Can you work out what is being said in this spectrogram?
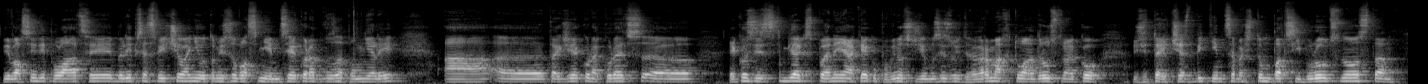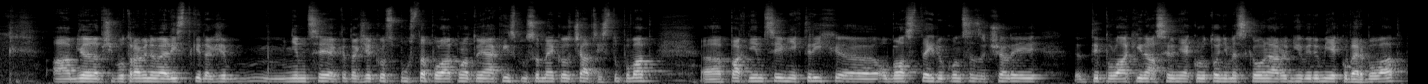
kdy vlastně ty Poláci byli přesvědčovaní o tom, že jsou vlastně Němci, akorát to zapomněli. A takže jako nakonec e, jako s tím jak spojené nějaké jako povinnosti, že musí zůstat ve Wehrmachtu a na druhou stranu jako, že to je čest být Němcem a že tomu patří budoucnost a, a měli lepší potravinové lístky, takže Němci, jako, takže jako spousta Poláků na to nějakým způsobem jako začala přistupovat. Pak Němci v některých e, oblastech dokonce začali ty Poláky násilně jako do toho německého národního vědomí jako verbovat,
